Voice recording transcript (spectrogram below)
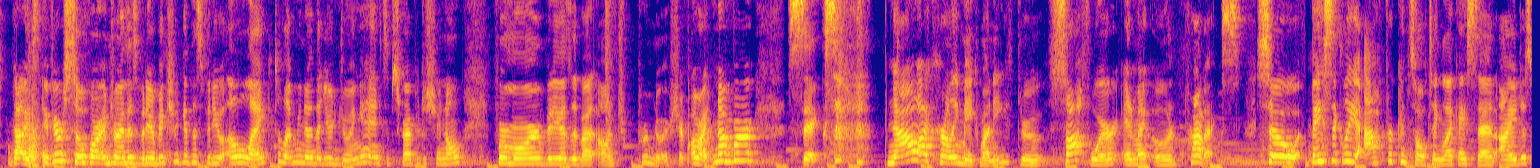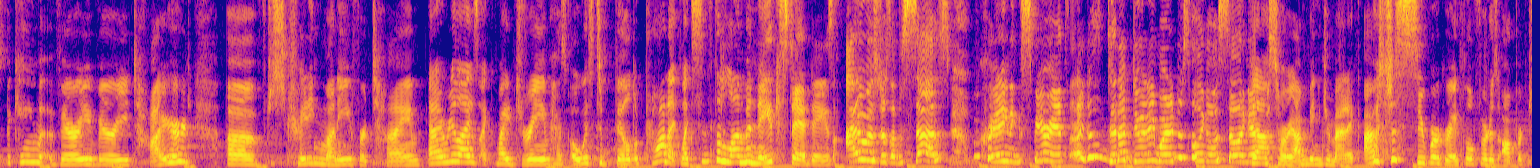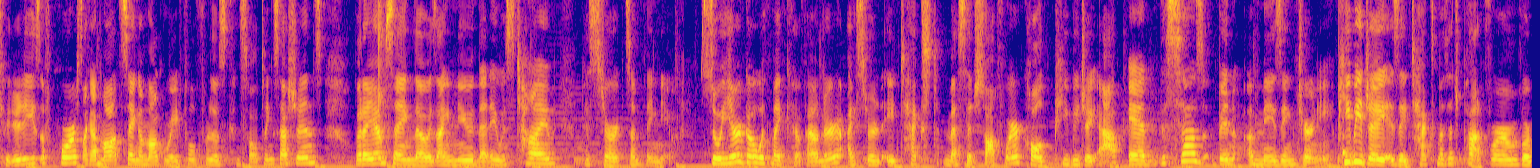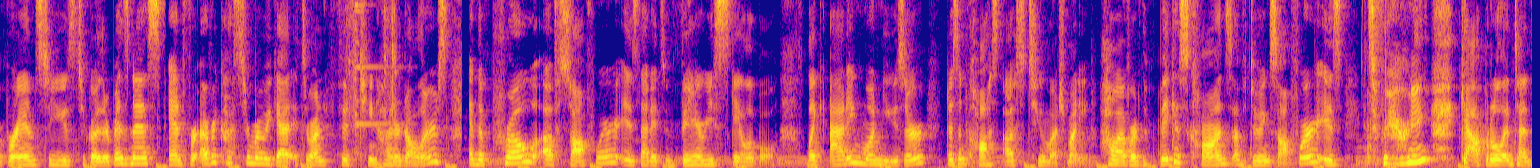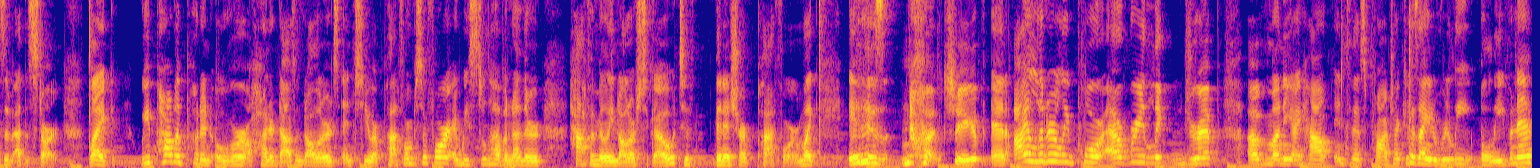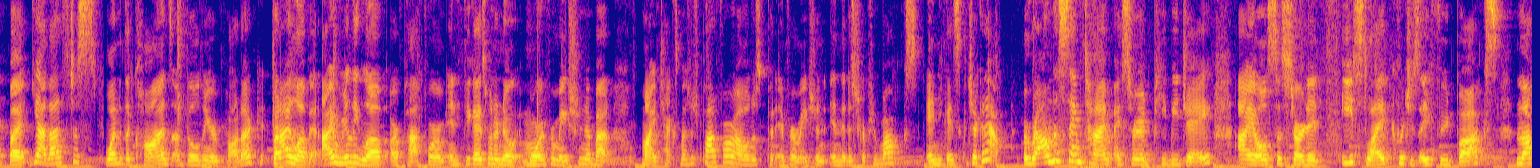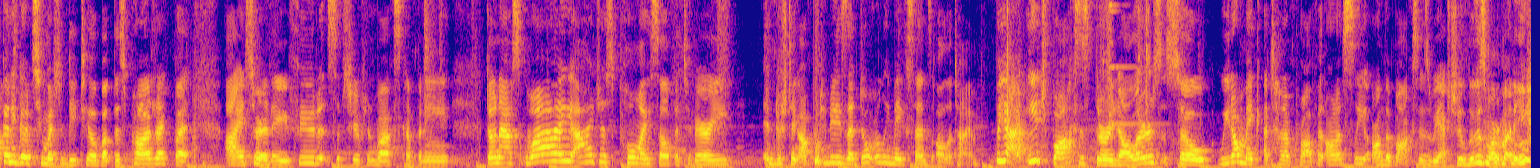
Guys, if you're so far enjoying this video, make sure to give this video a like to let me know that you're enjoying it and subscribe to the channel for more videos about entrepreneurship. All right, number six. Now I currently make money through software and my own products. So basically after consulting, like I said, I just became very, very tired of just trading money for time. And I realized like my dream has always to build a product. Like since the lemonade stand days, I was just obsessed with creating an experience and I just didn't do it anymore. I just felt like I was selling it. Yeah, sorry, I'm being dramatic. I was just super grateful for those opportunities, of course. Like I'm not saying I'm not grateful for those consulting sessions. What I am saying though is I knew that it was time to start something new. So a year ago with my co-founder, I started a text message software called PBJ app, and this has been an amazing journey. PBJ is a text message platform for brands to use to grow their business, and for every customer we get, it's around $1,500. And the pro of software is that it's very scalable. Like adding one user doesn't cost us too much money. However, the biggest cons of doing software is it's very capital intensive at the start. Like we probably put in over a $100,000 into our platform so far and we still have another half a million dollars to go to finish our platform. Like it is not cheap and I literally pour every like drip of money I have into this project because I really believe in it. But yeah, that's just one of the cons of building your product. But I love it. I really love our platform. And if you guys want to know more information about my text message platform, I'll just put information in the description box and you guys can check it out. Around the same time I started PBJ, I also started Eat Like, which is a food box. I'm not going to go too much in detail about this project, but I started a food subscription box company. Don't ask why, I just pull myself into very interesting opportunities that don't really make sense all the time. But yeah, each box is $30, so we don't make a ton of profit, honestly, on the boxes. We actually lose more money.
